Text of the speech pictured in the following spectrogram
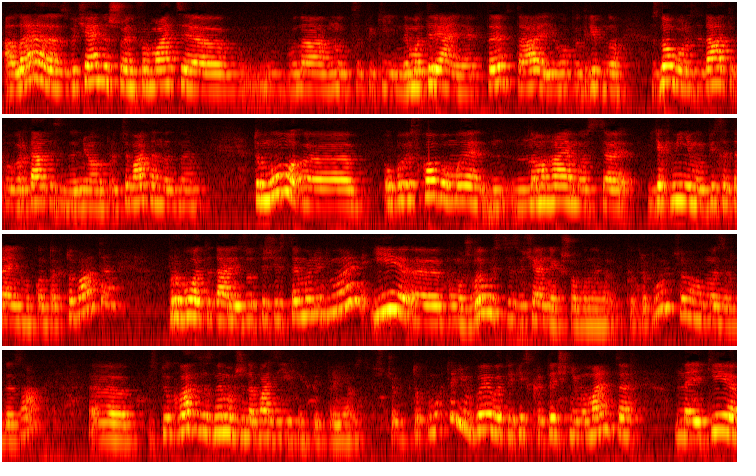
Але звичайно, що інформація вона ну це такий нематеріальний актив, та його потрібно знову розглядати, повертатися до нього, працювати над ним. Тому е, обов'язково ми намагаємося, як мінімум, після тренінгу контактувати, проводити далі зустрічі з цими людьми і е, по можливості, звичайно, якщо вони потребують цього, ми завжди за. е, Спілкуватися з ними вже на базі їхніх підприємств, щоб допомогти їм виявити якісь критичні моменти, на які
